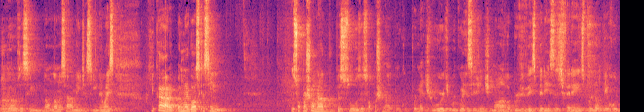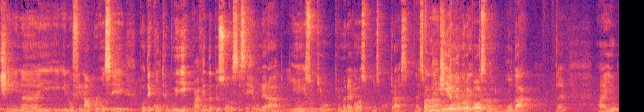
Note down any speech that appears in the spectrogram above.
digamos assim, não, não necessariamente assim, né? Mas porque cara, é um negócio que assim, eu sou apaixonado por pessoas, eu sou apaixonado por, por network, por conhecer gente nova, por viver experiências diferentes, por não ter rotina e, e no final por você poder contribuir com a vida da pessoa, você ser remunerado. E é isso que o, que o meu negócio principal traz. né? Se Tá algum na dia meu propósito conectando. mudar, né? Aí eu,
